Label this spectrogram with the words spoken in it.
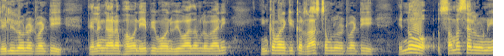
ఢిల్లీలో ఉన్నటువంటి తెలంగాణ భవన్ ఏపీ భవన్ వివాదంలో కానీ ఇంకా మనకి ఇక్కడ రాష్ట్రంలో ఉన్నటువంటి ఎన్నో సమస్యలని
